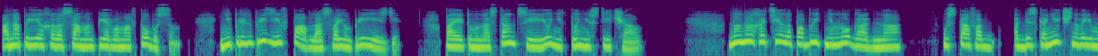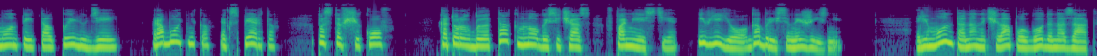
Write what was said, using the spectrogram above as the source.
Она приехала самым первым автобусом, не предупредив Павла о своем приезде, поэтому на станции ее никто не встречал. Но она хотела побыть немного одна, устав от бесконечного ремонта и толпы людей, работников, экспертов, поставщиков, которых было так много сейчас в поместье и в ее, Габрысиной жизни. Ремонт она начала полгода назад.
